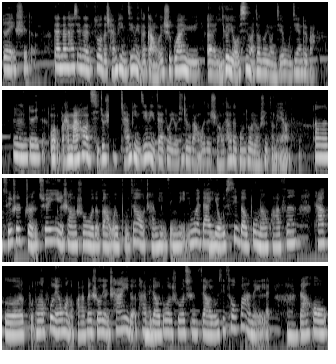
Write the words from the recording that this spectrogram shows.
对，是的。丹丹他现在做的产品经理的岗位是关于呃一个游戏嘛，叫做《永劫无间》，对吧？嗯，对的。我还蛮好奇，就是产品经理在做游戏这个岗位的时候，他的工作流是怎么样的？嗯，其实准确意义上说，我的岗位不叫产品经理，因为在游戏的部门划分，它和普通的互联网的划分是有点差异的。它比较多的说是叫游戏策划那一类。嗯，然后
